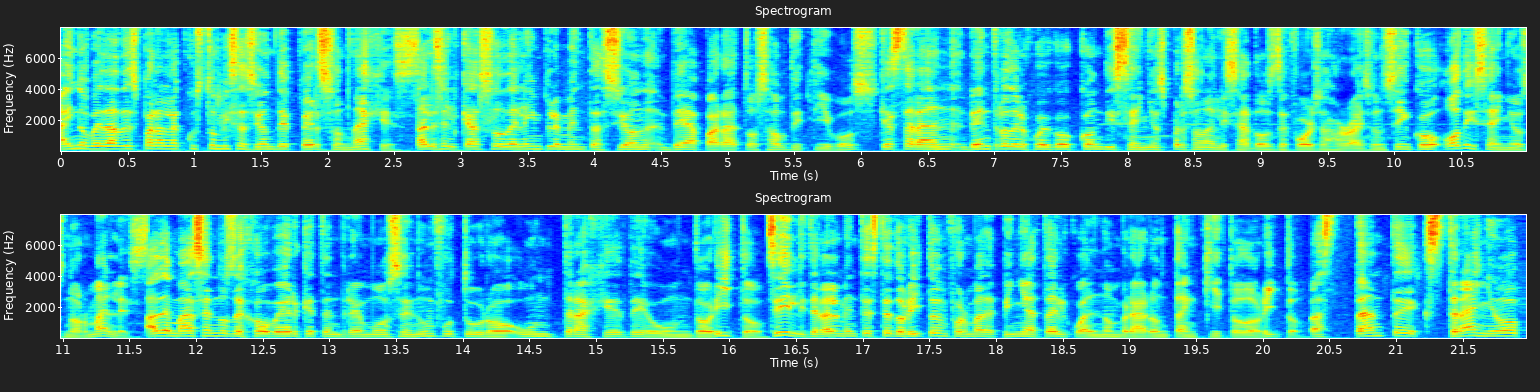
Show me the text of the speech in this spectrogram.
Hay novedades para la customización de personajes, tal es el caso de la implementación de aparatos auditivos que estarán dentro del juego con diseños personalizados de Forza Horizon 5 o diseños normales. Además se nos dejó ver que tendremos en un futuro un traje de un Dorito. Sí, literalmente este Dorito en forma de piñata el cual nombraron Tanquito Dorito. Bastante extraño,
